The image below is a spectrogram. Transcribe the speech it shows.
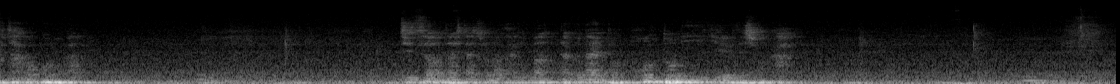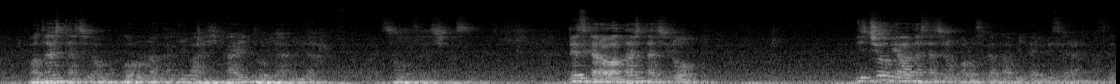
双心が。実は私たちの中に全くないと本当に言い切れるでしょうか私たちの心の中には光と闇が存在します。ですから私たちの日曜日は私たちのこの姿をみんなに見せられますね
